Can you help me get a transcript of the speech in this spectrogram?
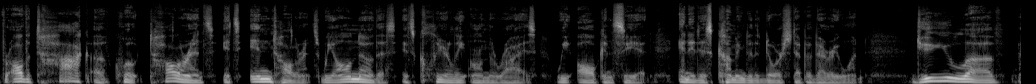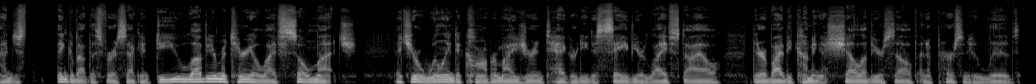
For all the talk of, quote, tolerance, it's intolerance. We all know this. It's clearly on the rise. We all can see it. And it is coming to the doorstep of everyone. Do you love, and just think about this for a second, do you love your material life so much that you're willing to compromise your integrity to save your lifestyle, thereby becoming a shell of yourself and a person who lives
